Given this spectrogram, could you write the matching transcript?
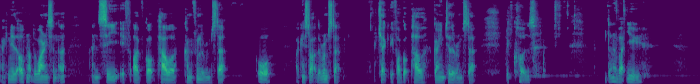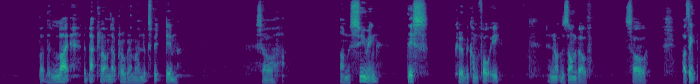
I can either open up the wiring center and see if I've got power coming from the room stat, or I can start at the room stat check if I've got power going to the room stat because I don't know about you, but the light, the backlight on that programmer looks a bit dim. So I'm assuming this could have become faulty and not the zone valve. So I think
